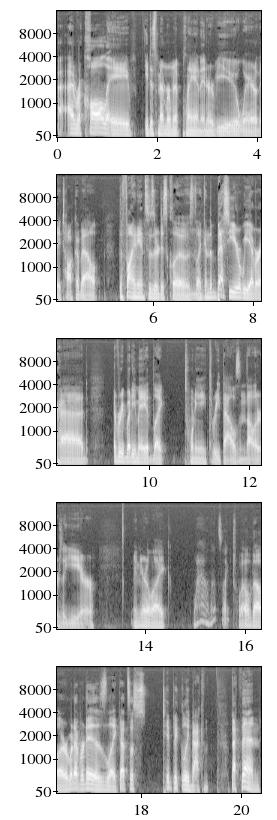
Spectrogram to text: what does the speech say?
I, recall a a Dismemberment Plan interview where they talk about the finances are disclosed. Like in the best year we ever had, everybody made like twenty three thousand dollars a year, and you're like, wow, that's like twelve dollar or whatever it is. Like that's a typically back back then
